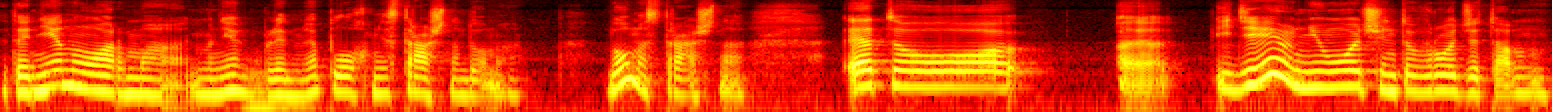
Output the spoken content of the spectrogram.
это не норма, мне, блин, мне плохо, мне страшно дома. Дома страшно эту э, идею не очень-то вроде там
